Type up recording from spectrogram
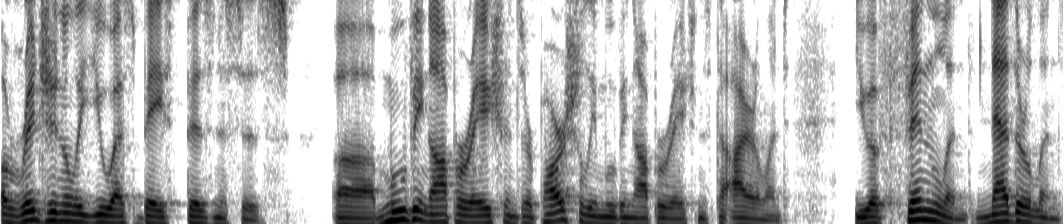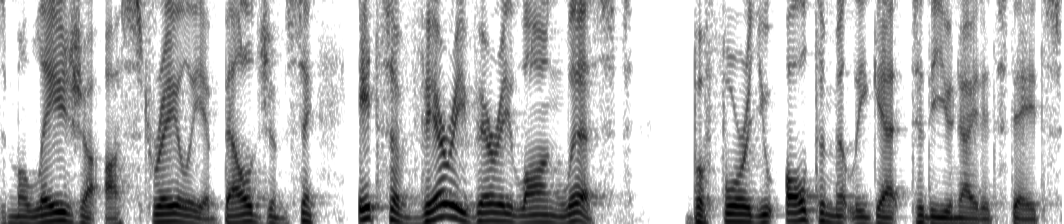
originally US based businesses uh, moving operations or partially moving operations to Ireland. You have Finland, Netherlands, Malaysia, Australia, Belgium. It's a very, very long list before you ultimately get to the United States,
